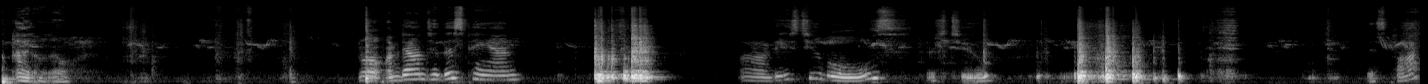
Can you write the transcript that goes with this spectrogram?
I don't know. Well, I'm down to this pan. Uh, these two bowls. There's two. This pot.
